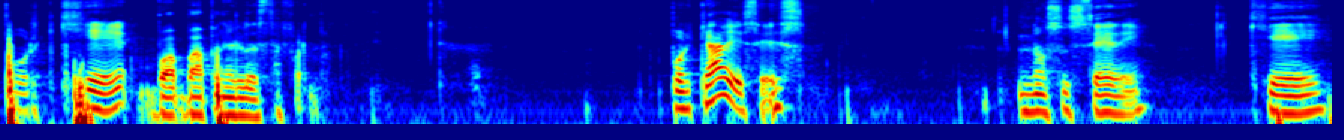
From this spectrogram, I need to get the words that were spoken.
¿Por qué? Voy a ponerlo de esta forma. Porque a veces nos sucede que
